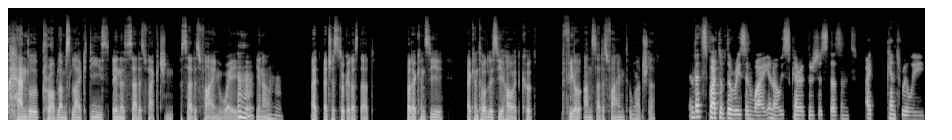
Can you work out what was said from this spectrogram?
handle problems like these in a satisfaction satisfying way. Mhm, You know? mhm. I, I just took it as that. But I can see I can totally see how it could feel unsatisfying to Yeah. watch that. And that's part of the reason why you know his character just doesn't. I can't really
